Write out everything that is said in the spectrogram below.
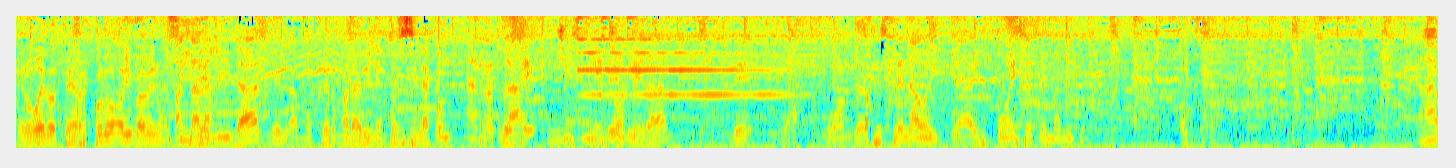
Pero bueno, te recuerdo, hoy va a haber un ¿La pasada? fidelidad de la Mujer Maravilla. Entonces, si la con Al rato la fidelidad de la Wonder se estrena hoy hay. o esta semanita. Ah,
